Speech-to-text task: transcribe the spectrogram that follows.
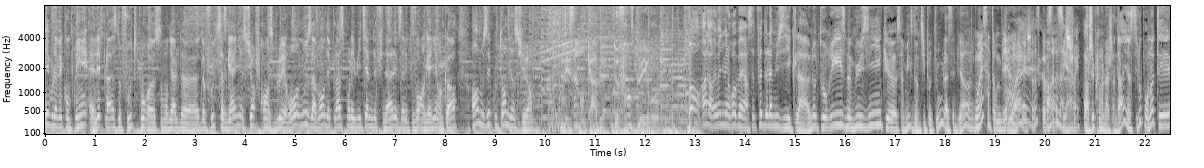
Et vous l'avez compris, les places de foot pour euh, ce mondial de, de foot, ça se gagne sur France Bleu Héros. Nous avons des places pour les huitièmes de finale et vous allez pouvoir en gagner encore en nous écoutant bien sûr. Les immanquables de France Bleu Héros. Bon, alors Emmanuel Robert, cette fête de la musique là, no tourisme, musique, euh, c'est un mix d'un petit peu tout, là c'est bien. Ouais, ça tombe bien, ouais, les choses comme Oh ça, là c'est chouette. Alors j'ai pris mon agenda et un stylo pour noter.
